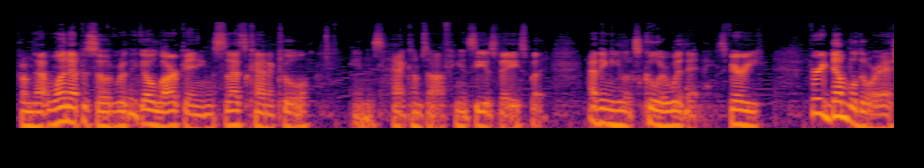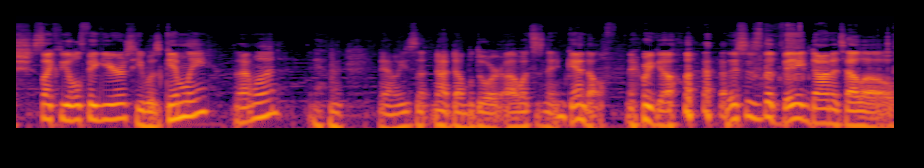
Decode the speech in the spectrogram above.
from that one episode where they go LARPing, so that's kind of cool. And his hat comes off. You can see his face, but I think he looks cooler with it. He's very, very Dumbledore-ish. It's like the old figures. He was Gimli, that one. now he's not Dumbledore. Uh, what's his name? Gandalf. There we go. this is the big Donatello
